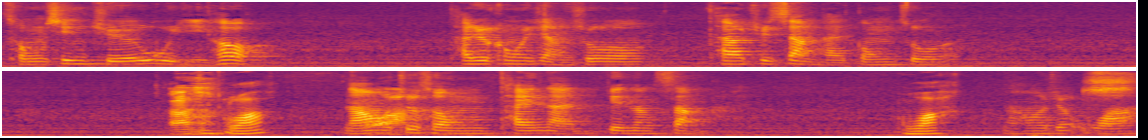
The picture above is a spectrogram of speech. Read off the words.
重新觉悟以后，他就跟我讲说，他要去上海工作了。啊哇！然后就从台南变到上海。哇！然后就哇！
